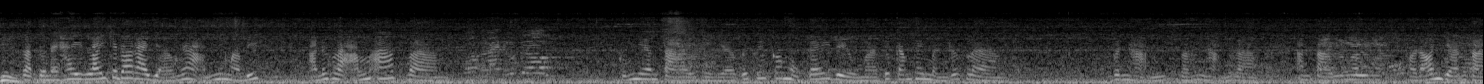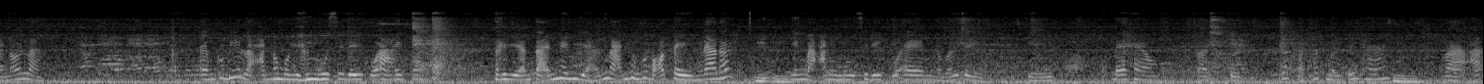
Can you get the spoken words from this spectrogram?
Là tụi này hay lấy cái đó ra giỡn với ảnh nhưng mà biết ảnh rất là ấm áp và cũng như anh Tài thì ờ, với Tuyết có một cái điều mà Tuyết cảm thấy mình rất là vinh hạnh và hân hạnh là anh Tài luôn luôn. Hồi đó giờ anh Tài nói là em có biết là anh không bao giờ mua CD của ai không? Tại vì anh Tài anh hay giỡn là anh không có bỏ tiền ra đó. Ừ, ừ. nhưng mà anh mua CD của em là bởi vì chị bé heo ờ, chị rất là thích Minh Tuyết hát Ừ. và á,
